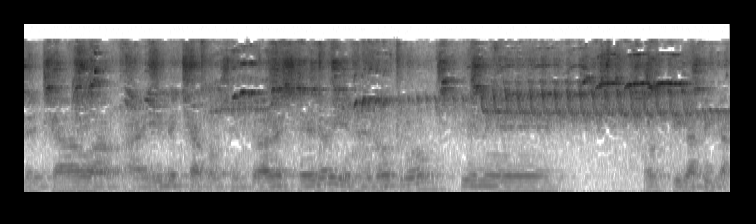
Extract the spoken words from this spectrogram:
Le he echado, ahí le he echado concentrado de cero y en el otro tiene pica.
